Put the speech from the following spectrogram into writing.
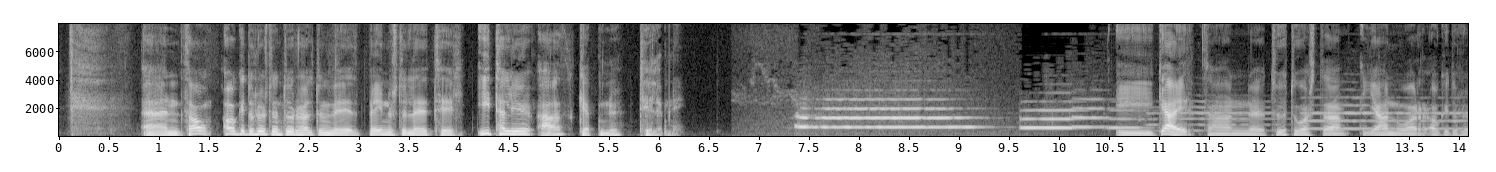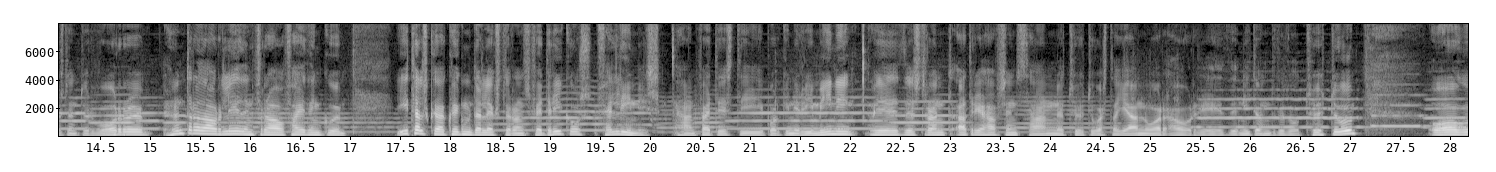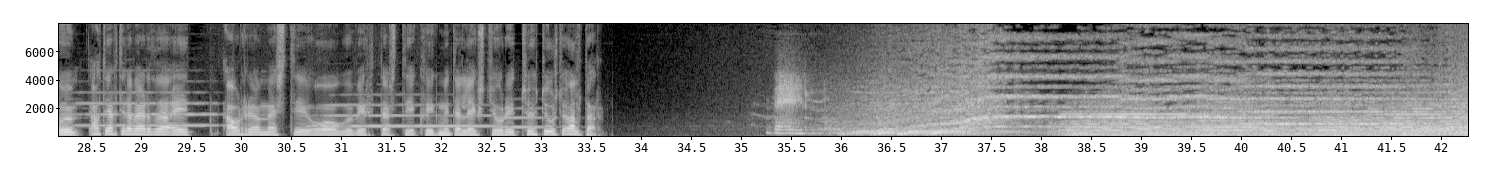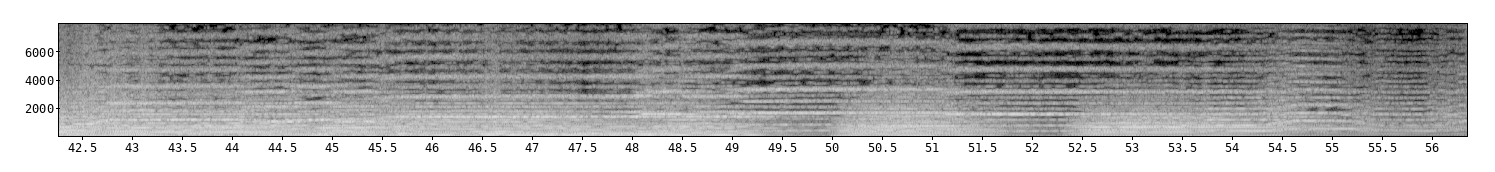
En þá ágetur hlustundur höldum við beinustu leið til Ítalju að gefnu tilefni. Í gær, þann 20. janúar ágetur hlustundur voru 100 ár liðin frá fæðingu ítalska kveikmyndarlegsturans Federicos Fellinis. Hann fættist í borginni Rimini við strönd Adriahafsins þann 20. janúar árið 1920 og átti eftir að verða einn áhrifamesti og virtasti kvikmyndarleikstjóri 20. aldar. Bello.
